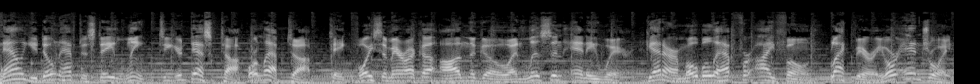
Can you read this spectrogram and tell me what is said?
Now you don't have to stay linked to your desktop or laptop. Take Voice America on the go and listen anywhere. Get our mobile app for iPhone, Blackberry, or Android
